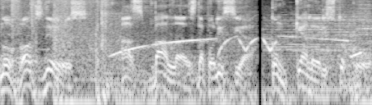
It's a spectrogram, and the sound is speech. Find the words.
No Vox News, as balas da polícia com Keller Estocou.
